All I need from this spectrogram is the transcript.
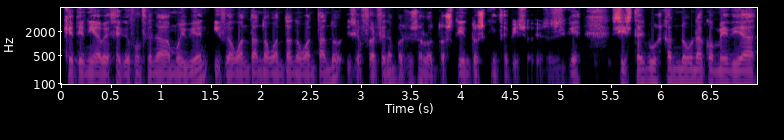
que tenía a veces que funcionaba muy bien, y fue aguantando, aguantando, aguantando, y se fue al final, pues eso, los 215 episodios. Así que si estáis buscando una comedia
